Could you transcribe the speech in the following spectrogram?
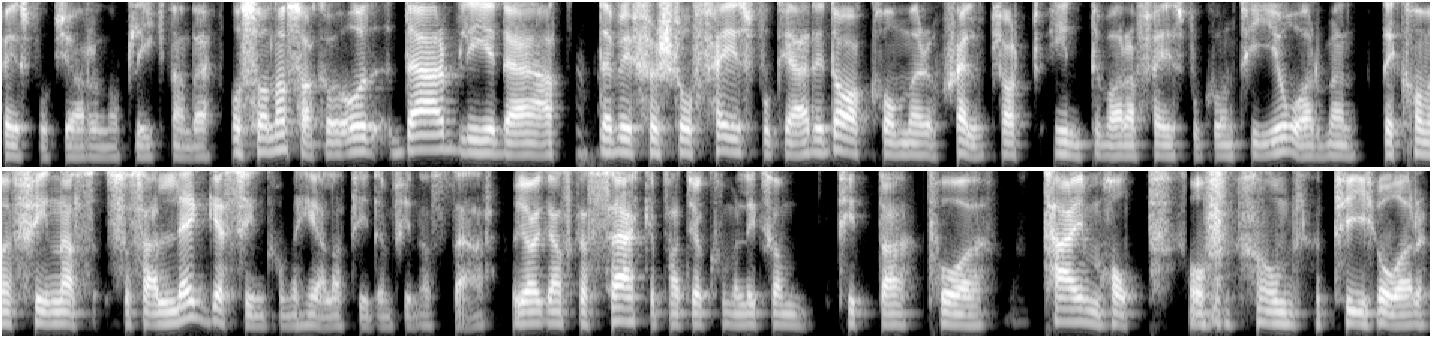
Facebook göra något liknande. Och sådana saker. Och där blir det att det vi förstår Facebook är idag kommer självklart inte vara Facebook om tio år, men det kommer finnas, så att säga, legacyn kommer hela tiden finnas där. Och jag är ganska säker på att jag kommer liksom titta på timehop om, om tio år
